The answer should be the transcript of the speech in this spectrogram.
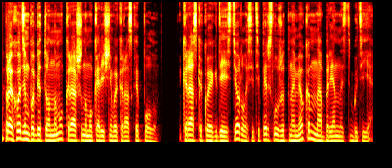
проходим по бетонному, крашенному коричневой краской полу. Краска кое-где истерлась и теперь служит намеком на бренность бытия.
